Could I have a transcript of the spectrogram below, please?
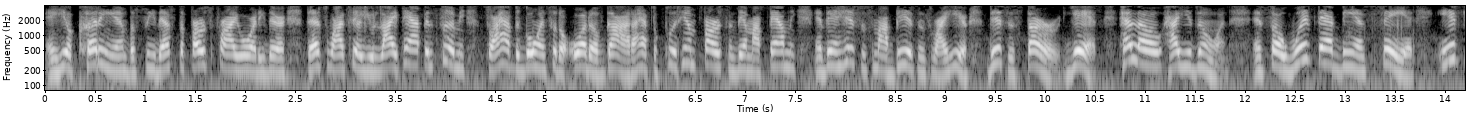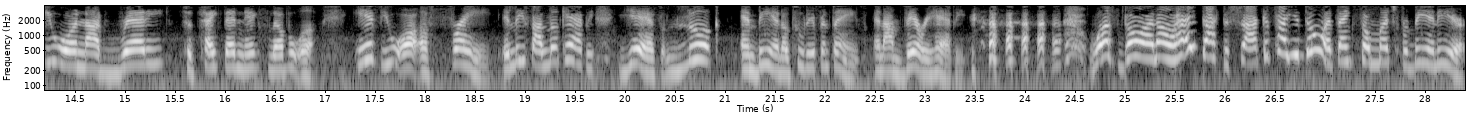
and he'll cut in. But see, that's the first priority there. That's why I tell you life happens to me. So I have to go into the order of God. I have to put him first and then my family and then his is my business right here. This is third. Yes. Hello, how you doing? And so with that being said, if you are not ready to take that next level up, if you are afraid, at least I look happy. Yes, look and being are two different things and i'm very happy. What's going on? Hey dr shakas how you doing? Thanks so much for being here.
